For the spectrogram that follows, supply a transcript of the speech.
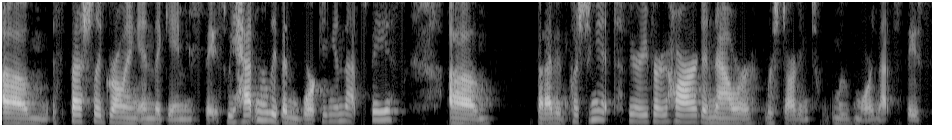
um, especially growing in the gaming space. We hadn't really been working in that space, um, but I've been pushing it very, very hard, and now we're, we're starting to move more in that space.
